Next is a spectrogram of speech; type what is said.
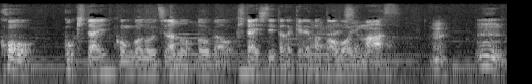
こうご期待今後のうちらの動画を期待していただけれうんばと思いまます。すうんうん、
